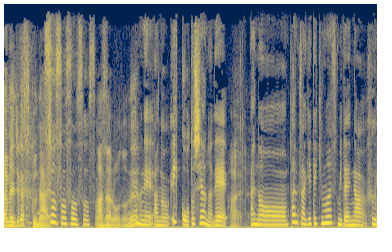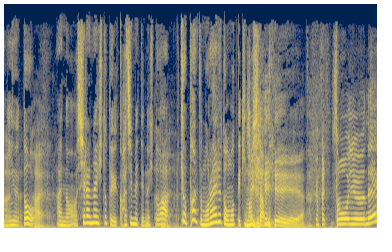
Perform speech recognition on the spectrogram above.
ダメージが少ない。そうそうそうそうそう。あなるほどね。でもねあの一個落とし穴で、はい。あのーパンツ上げてきますみたいな風に言うと、はいはいはい。あの知らない人というか初めての人は、はいはい今日パンツもらえると思ってきました。いやいやいや。そういうね。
